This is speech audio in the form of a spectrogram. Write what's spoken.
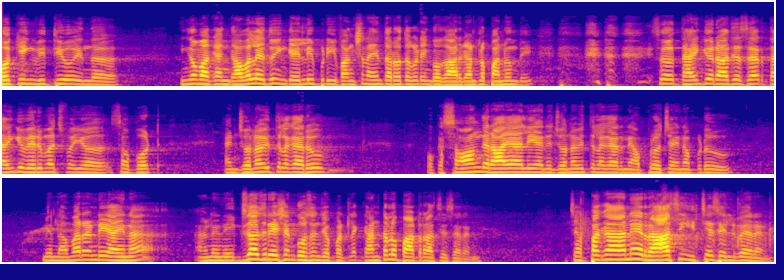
working with you in the ఇంకా మాకు ఇంకా అవ్వలేదు. ఇంకా వెళ్ళి ఇప్పుడు ఈ ఫంక్షన్ అయిన తర్వాత కూడా ఇంకొక ఆరు గంటల పని ఉంది. So thank you Raja sir thank you very much for your support and Jonnavittula గారు ఒక సాంగ్ రాయాలి అని జొనవిత్తుల గారిని అప్రోచ్ అయినప్పుడు మీరు నమ్మరండి ఆయన. అండ్ నేను ఎగ్జాజరేషన్ కోసం చెప్పట్లే గంటలో పాట రాసేశారండి. చెప్పగానే రాసి ఇచ్చేసి వెళ్ళిపోయారండి.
